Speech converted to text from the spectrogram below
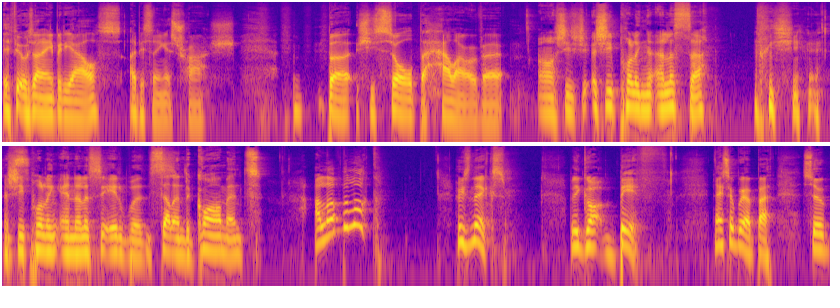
if it was on anybody else, I'd be saying it's trash. But she sold the hell out of it. Oh, she's is she pulling Alyssa? she is. Is she pulling an Alyssa Edwards? selling the garment. I love the look. Who's next? We got Beth. Next up, we have Beth. So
